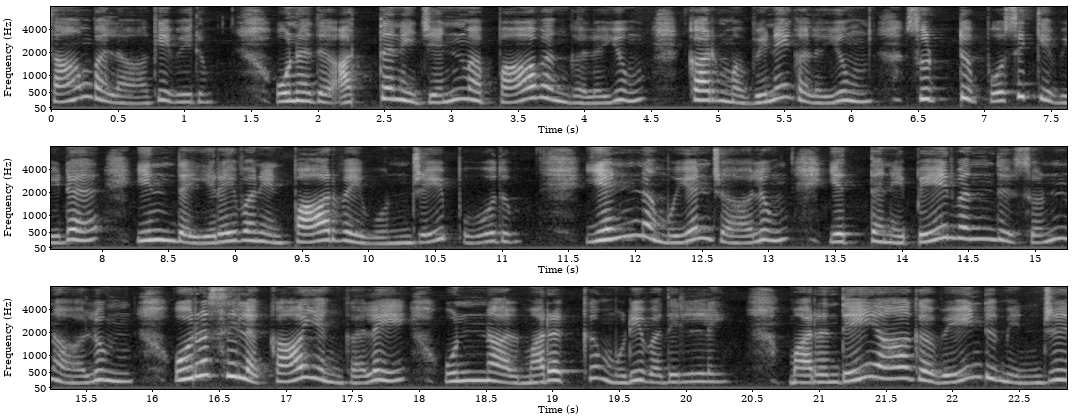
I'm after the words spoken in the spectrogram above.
சாம்பலாகிவிடும் உனது அத்தனை ஜென்ம பாவங்களையும் கர்ம வினைகளையும் சுட்டு பொசுக்கிவிட இந்த இறைவனின் பார்வை ஒன்றே போதும். என்ன முயன்றாலும் எத்தனை பேர் வந்து சொன்னாலும் ஒரு சில காயங்களை உன்னால் மறக்க முடிவதில்லை. மறந்தே ஆக வேண்டுமென்று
